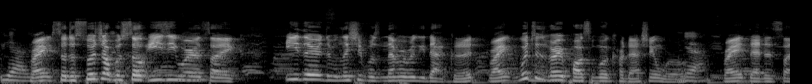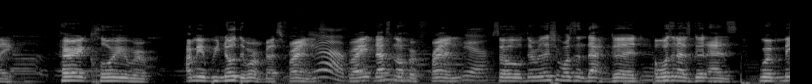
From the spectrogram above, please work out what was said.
yeah, right? So the switch up was so easy where it's like either the relationship was never really that good, right? Which is very possible in Kardashian world, Yeah. right? That it's like her and Khloe were. I mean, we know they weren't best friends, Yeah. right? That's Mhm. not her friend. Yeah. So the relationship wasn't that good. Mhm. It wasn't as good as we're ma-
